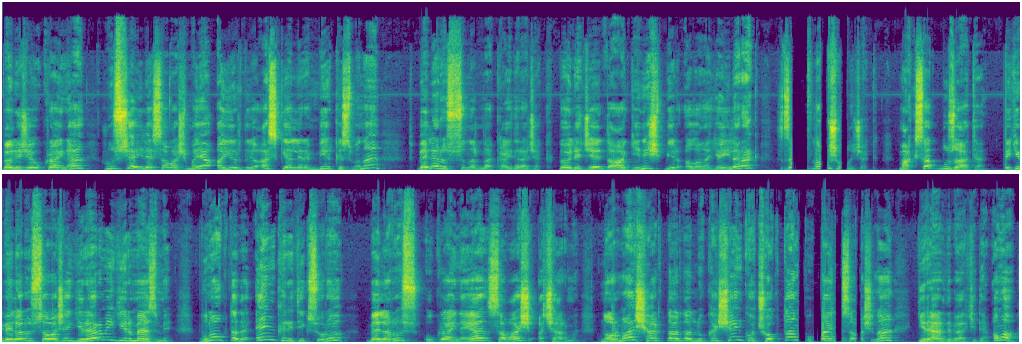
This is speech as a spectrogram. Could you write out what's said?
Böylece Ukrayna Rusya ile savaşmaya ayırdığı askerlerin bir kısmını Belarus sınırına kaydıracak. Böylece daha geniş bir alana yayılarak zayıflamış olacak. Maksat bu zaten. Peki Belarus savaşa girer mi girmez mi? Bu noktada en kritik soru Belarus Ukrayna'ya savaş açar mı? Normal şartlarda Lukashenko çoktan Ukrayna savaşına girerdi belki de. Ama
